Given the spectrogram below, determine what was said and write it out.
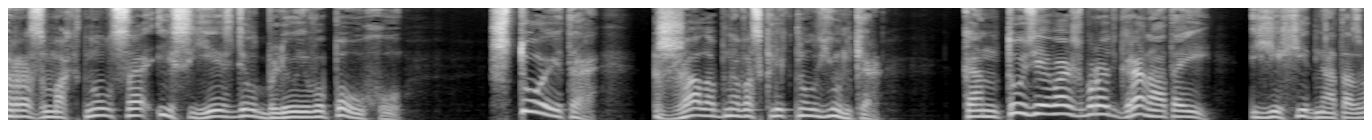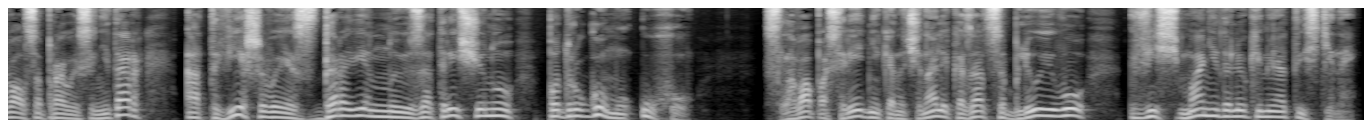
размахнулся и съездил Блюеву по уху. «Что это?» — жалобно воскликнул юнкер. «Контузия, ваш бродь, гранатой!» — ехидно отозвался правый санитар, отвешивая здоровенную затрещину по другому уху. Слова посредника начинали казаться Блюеву весьма недалекими от истины.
